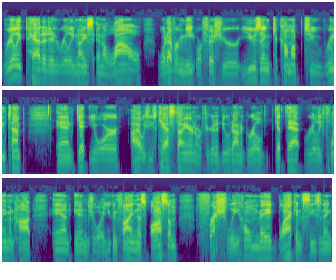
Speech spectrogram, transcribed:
really pat it in really nice and allow whatever meat or fish you're using to come up to room temp and get your I always use cast iron, or if you're going to do it on a grill, get that really flaming hot and enjoy. You can find this awesome, freshly homemade blackened seasoning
